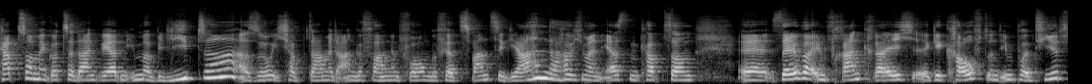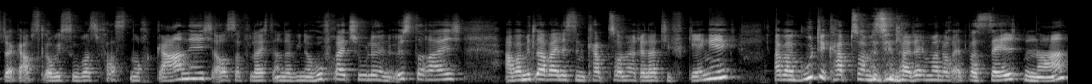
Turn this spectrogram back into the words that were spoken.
Kappzäume, Gott sei Dank, werden immer beliebter. Also ich habe damit angefangen vor ungefähr 20 Jahren. Da habe ich meinen ersten Kappzaum äh, selber in Frankreich äh, gekauft und importiert. Da gab es, glaube ich, sowas fast noch gar nicht, außer vielleicht an der Wiener Hofreitschule in Österreich. Aber mittlerweile sind Kappzäume relativ gängig. Aber gute Kappzäume sind leider immer noch etwas seltener.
